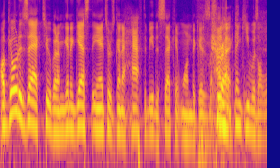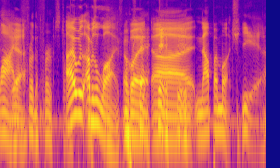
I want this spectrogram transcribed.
I'll go to Zach too, but I'm going to guess the answer is going to have to be the second one because I don't think he was alive Yeah. for the first one. I was I was alive, Okay. but uh, not by much. yeah.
